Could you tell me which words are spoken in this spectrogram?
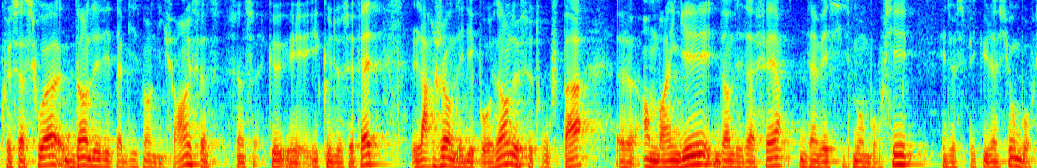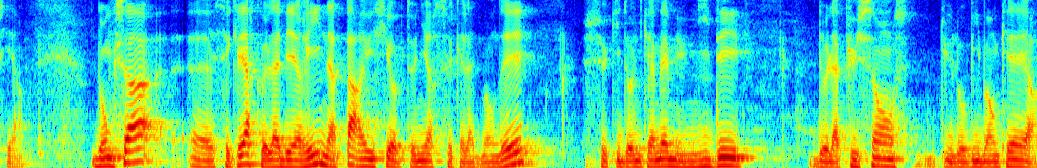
que ce soit dans des établissements différents, et, que, de ce fait, l'argent des déposants ne se trouve pas euh, embringué dans des affaires d'investissement boursier et de spéculation boursière. Donc ça, euh, c'est clair que la BRI n'a pas réussi à obtenir ce qu'elle a demandé, ce qui donne quand même une idée de la puissance du lobby bancaire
